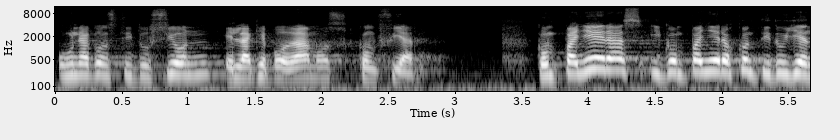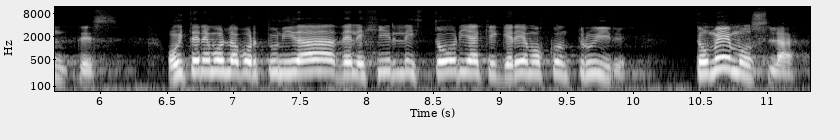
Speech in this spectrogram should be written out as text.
Una constitución en la que podamos confiar. Compañeras y compañeros constituyentes, hoy tenemos la oportunidad de elegir la historia que queremos construir. Tomémosla.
